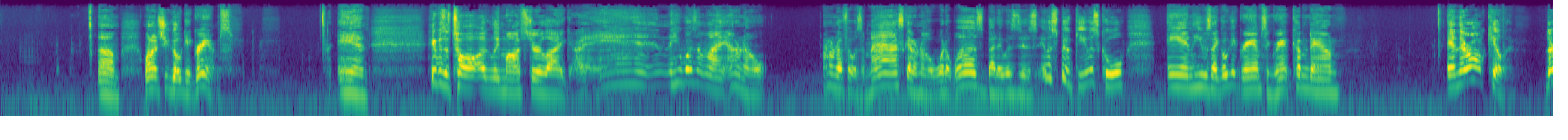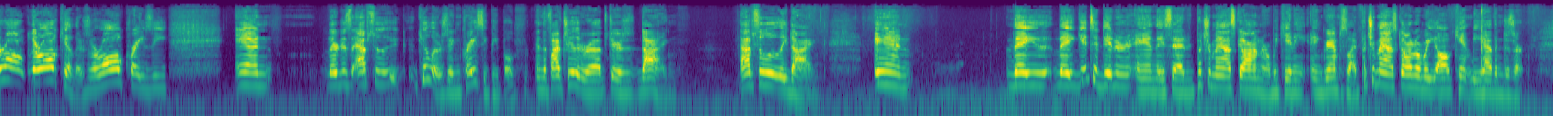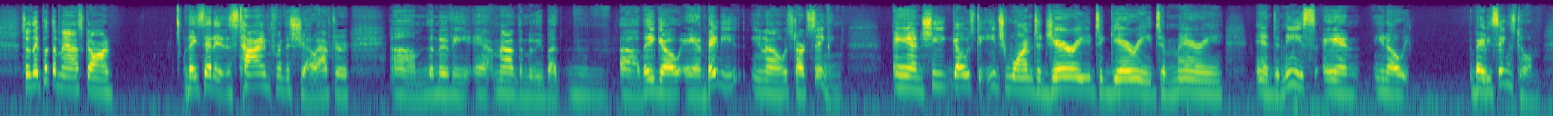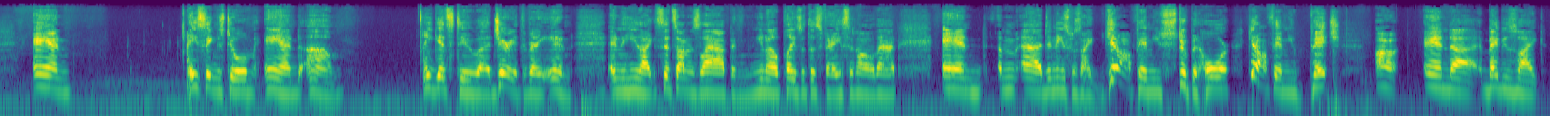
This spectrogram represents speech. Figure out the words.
um, why don't you go get Gramps? And he was a tall, ugly monster. Like, he wasn't like, I don't know. I don't know if it was a mask. I don't know what it was, but it was just, it was spooky. It was cool. And he was like, go get Gramps. And Gramp come down. And they're all killing. They're all, they're all killers. They're all crazy and they're just absolute killers and crazy people. And the five cheerleaders are upstairs dying, absolutely dying. And they they get to dinner and they said, "Put your mask on, or we can't eat." And Grandpa's like, "Put your mask on, or we all can't be having dessert." So they put the mask on. They said it is time for the show after um, the movie, eh, not the movie, but uh, they go and baby, you know, starts singing and she goes to each one to Jerry, to Gary, to Mary, and Denise, and you know, baby sings to him, and he sings to him, and um, he gets to uh, Jerry at the very end, and he like sits on his lap and you know plays with his face and all that. And um, uh, Denise was like, "Get off him, you stupid whore! Get off him, you bitch!" Uh, and uh, baby's like,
